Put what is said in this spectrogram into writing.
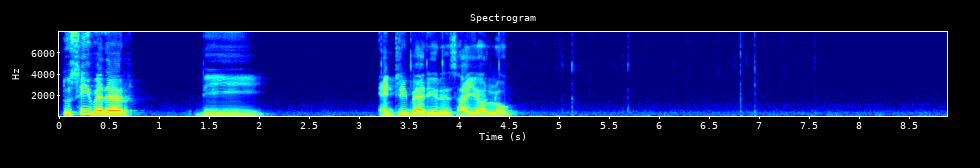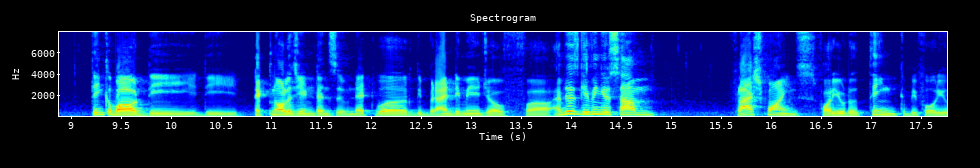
to see whether the entry barrier is high or low think about the, the technology intensive network, the brand image of, uh, I am just giving you some flash points for you to think before you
